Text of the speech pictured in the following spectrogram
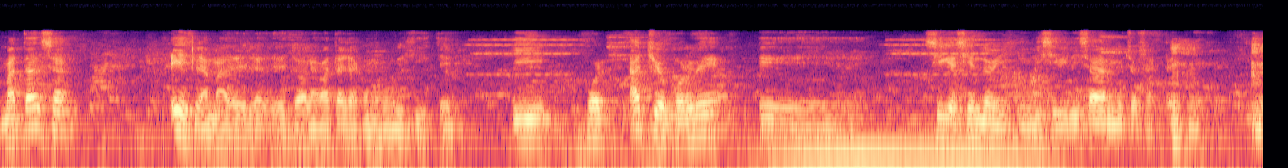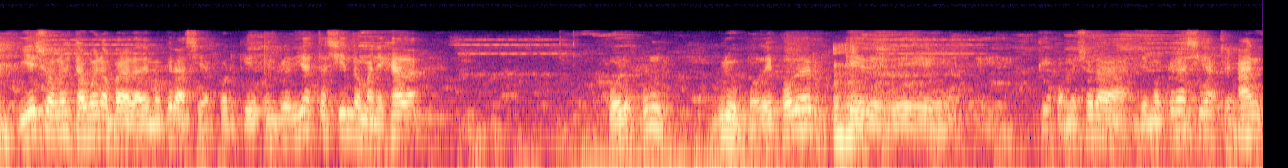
Matanza es la madre de, todas las batallas, como vos dijiste, y por H o por B eh, sigue siendo in- invisibilizada en muchos aspectos. Y eso no está bueno para la democracia, porque en realidad está siendo manejada por un grupo de poder que desde eh, que comenzó la democracia Sí. han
